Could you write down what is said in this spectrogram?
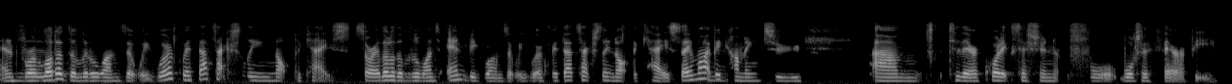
And for yeah. a lot of the little ones that we work with, that's actually not the case. Sorry, a lot of the little ones and big ones that we work with, that's actually not the case. They might yeah. be coming to um, to their aquatic session for water therapy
